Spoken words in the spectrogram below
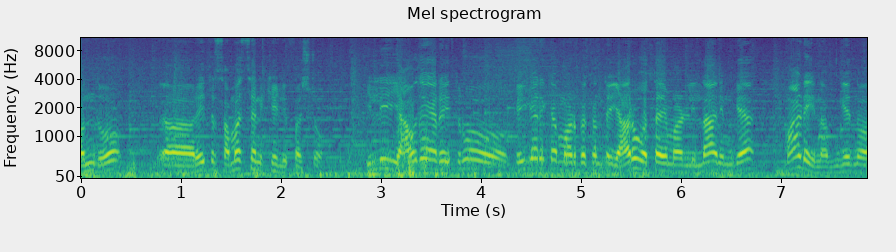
ಬಂದು ರೈತರ ಸಮಸ್ಯೆನ ಕೇಳಿ ಫಸ್ಟು ಇಲ್ಲಿ ಯಾವುದೇ ರೈತರು ಕೈಗಾರಿಕೆ ಮಾಡಬೇಕಂತ ಯಾರೂ ಒತ್ತಾಯ ಮಾಡಲಿಲ್ಲ. ನಿಮಗೆ ಮಾಡಿ, ನಮಗೇನು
